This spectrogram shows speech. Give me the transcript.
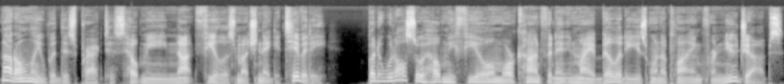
Not only would this practice help me not feel as much negativity, but it would also help me feel more confident in my abilities when applying for new jobs.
